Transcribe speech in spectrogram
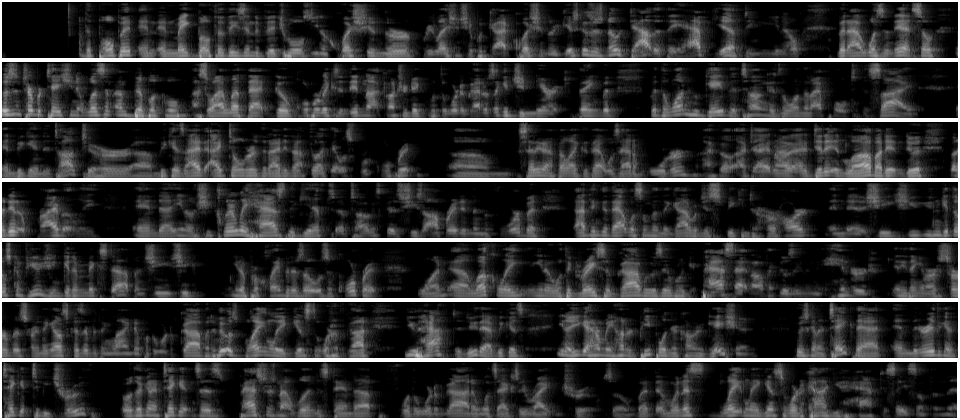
the pulpit and, and make both of these individuals, you know, question their relationship with God, question their gifts, because there's no doubt that they have gifting, you know, but I wasn't it. So it was interpretation. It wasn't unbiblical. So I let that go corporately because it did not contradict with the Word of God. It was like a generic thing. But but the one who gave the tongue is the one that I pulled to the side and began to talk to her uh, because I, I told her that I did not feel like that was for corporate um, setting. I felt like that that was out of order. I felt, I, and I, I did it in love. I didn't do it, but I did it privately. And uh, you know, she clearly has the gift of tongues because she's operated in them before. But I think that that was something that God would just speak into her heart, and, and she, she, you can get those confused, you can get them mixed up, and she, she, you know, proclaimed it as though it was a corporate one. Uh, luckily, you know, with the grace of God, we was able to get past that, and I don't think there was anything that hindered anything in our service or anything else because everything lined up with the Word of God. But if it was blatantly against the Word of God, you have to do that because you know you got how many hundred people in your congregation who's going to take that, and they're either going to take it to be truth or they're going to take it and says pastor's not willing to stand up for the word of God and what's actually right and true. So, but and when it's blatantly against the word of God, you have to say something then.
